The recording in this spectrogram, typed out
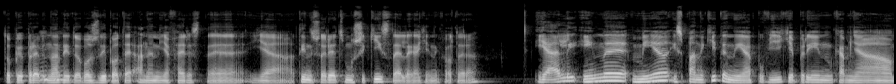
το οποίο πρέπει να δείτε οπωσδήποτε αν ενδιαφέρεστε για την ιστορία της μουσικής, θα έλεγα γενικότερα. Η άλλη είναι μια ισπανική ταινία που βγήκε πριν καμιά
